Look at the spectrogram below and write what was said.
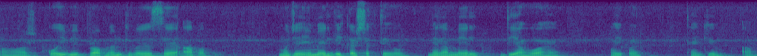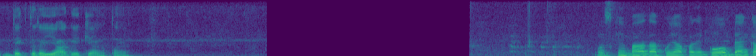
और कोई भी प्रॉब्लम की वजह से आप मुझे ईमेल भी कर सकते हो। मेरा मेल दिया हुआ है, वहीं पर। Thank you. आप देखते रहिए आगे क्या होता है। उसके बाद आपको यहाँ पर एक बैंक का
